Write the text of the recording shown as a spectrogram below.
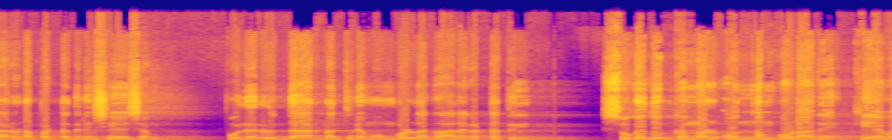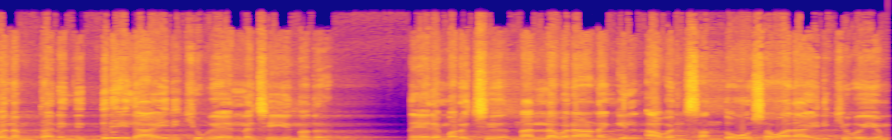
മരണപ്പെട്ടതിന് ശേഷം പുനരുദ്ധാരണത്തിന് മുമ്പുള്ള കാലഘട്ടത്തിൽ സുഖദുഃഖങ്ങൾ ഒന്നും കൂടാതെ കേവലം തനി നിദ്രയിലായിരിക്കുകയല്ല ചെയ്യുന്നത്. നേരെ മറിച്ച് നല്ലവനാണെങ്കിൽ അവൻ സന്തോഷവാനായിരിക്കുകയും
